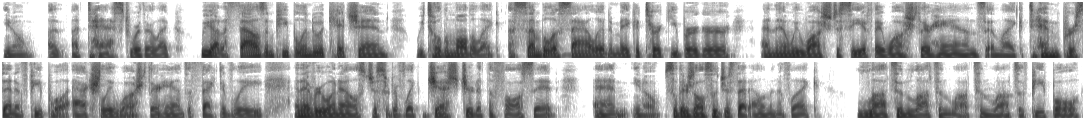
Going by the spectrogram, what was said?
you know, a, a test where they're like, we got a thousand people into a kitchen. We told them all to like assemble a salad and make a turkey burger. And then we watched to see if they washed their hands. And like 10% of people actually washed their hands effectively. And everyone else just sort of like gestured at the faucet. And, you know, so there's also just that element of like lots and lots and lots and lots of people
